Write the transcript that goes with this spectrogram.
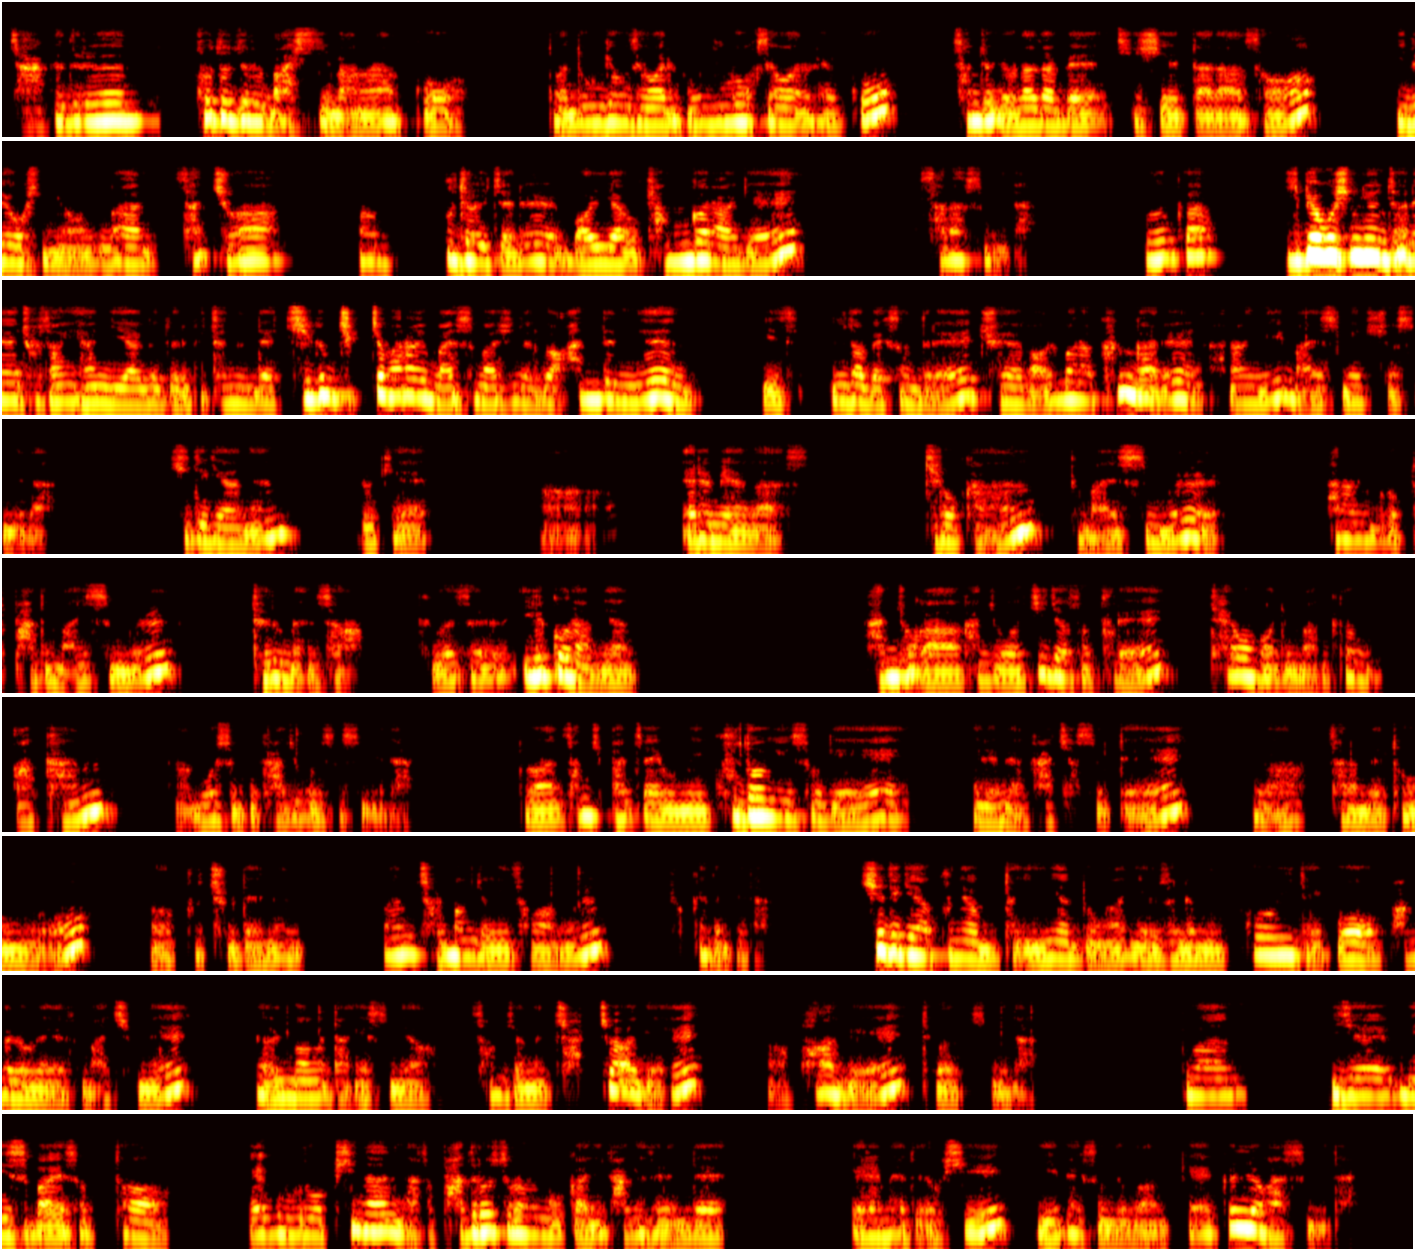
자, 그들은 포도주를 마시지 않았고 또한 농경 생활을 유목 생활을 했고 선조 요나답의 지시에 따라서 250년간 사치와 어, 무절제를 멀리하고 경건하게 살았습니다. 그러니까 250년 전에 조상이 한 이야기도 이렇게 듣는데 지금 직접 하나님 말씀하시는데도 안 듣는 이 유다 백성들의 죄가 얼마나 큰가를 하나님이 말씀해 주셨습니다. 시드기야는 이렇게 어, 에르미야가 기록한 그 말씀을 하나님으로부터 받은 말씀을 들으면서 그것을 읽고 나면 한 조각 한 조각 찢어서 불에 태워버릴 만큼 악한 아, 모습을 가지고 있었습니다. 또한 38자에 보면 구덩이 속에 예레미야 갇혔을 때 그가 사람들의 도움으로 어, 구출되는 그런 절망적인 상황을 겪게 됩니다. 시드기야 9년부터 2년 동안 예루살렘은 포위되고 바벨론에 서 마침내 멸망을 당했으며 성전은 철저하게 어, 파괴되었습니다. 또한 이제 미스바에서부터 애굽으로 피난 가서 바드로스라는 곳까지 가게 되는데 에레미야도 역시 이 백성들과 함께 끌려갔습니다.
